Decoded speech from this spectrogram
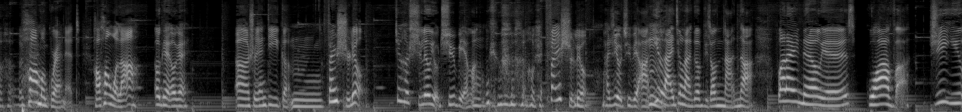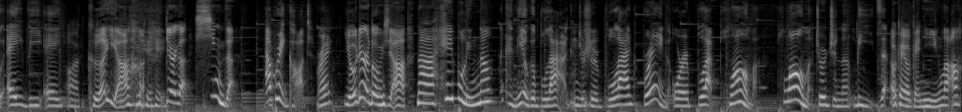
pomegranate。好，换我了啊。OK OK，呃，首先第一个，嗯，番石榴，这和石榴有区别吗？OK，番石榴还是有区别啊。一来就来个比较难的，What I know is guava，G U A V A，啊，可以啊。第二个杏子。apricot，right？有点东西啊。那黑布林呢？那肯定有个 black，就是 black brain or black plum。plum 就是指呢李子。OK OK，你赢了啊，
